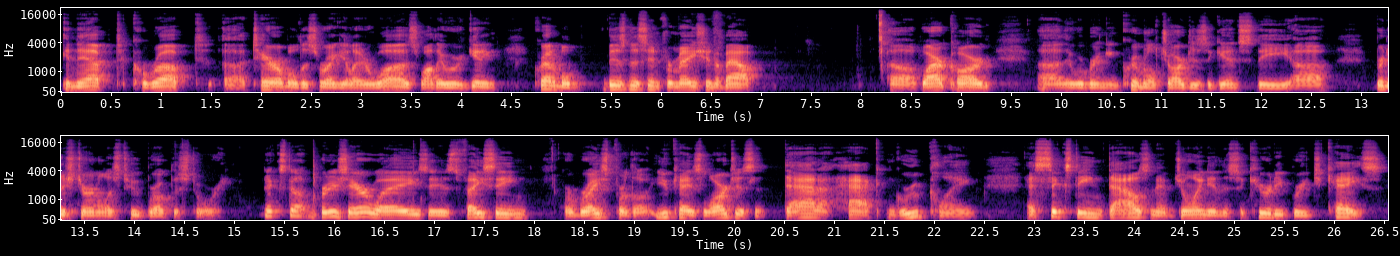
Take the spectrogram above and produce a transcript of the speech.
inept, corrupt, uh, terrible this regulator was while they were getting credible business information about uh, Wirecard. Uh, they were bringing criminal charges against the uh, British journalist who broke the story. Next up, British Airways is facing or braced for the UK's largest data hack group claim as 16,000 have joined in the security breach case.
